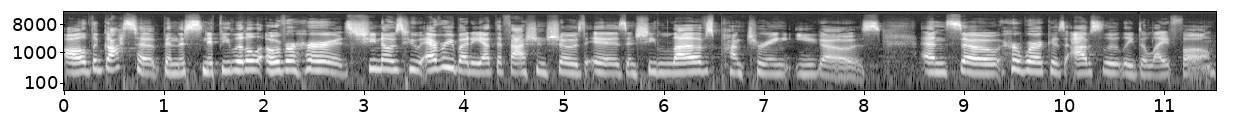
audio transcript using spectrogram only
all the gossip and the snippy little overheards. She knows who everybody at the fashion shows is, and she loves puncturing egos. And so her work is absolutely delightful.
